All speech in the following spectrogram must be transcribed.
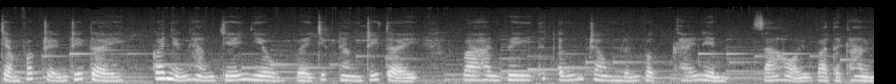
chậm phát triển trí tuệ có những hạn chế nhiều về chức năng trí tuệ và hành vi thích ứng trong lĩnh vực khái niệm, xã hội và thực hành.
